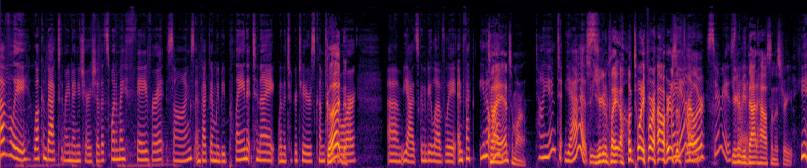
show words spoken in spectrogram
Lovely. Welcome back to the Marie Manuchehri Show. That's one of my favorite songs. In fact, I'm going to be playing it tonight when the trick or treaters come to Good. the door. Um, yeah, it's going to be lovely. In fact, you know, Tonight I, and tomorrow. tie into yes. So you're going to play all 24 hours I of am. Thriller? Seriously, You're going to be that house on the street. Yeah.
